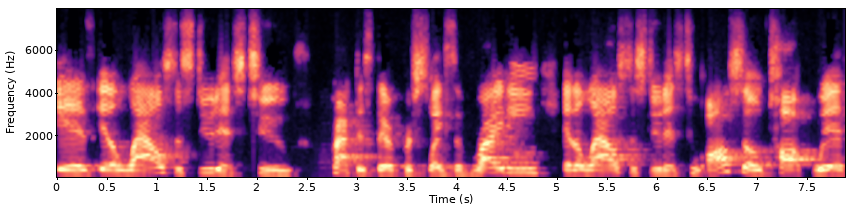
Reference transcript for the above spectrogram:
is it allows the students to practice their persuasive writing. It allows the students to also talk with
